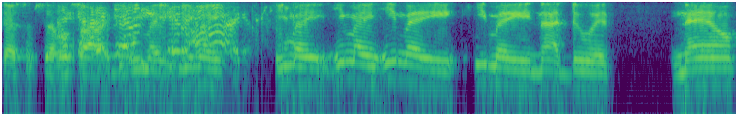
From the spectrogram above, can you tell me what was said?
touched himself. I'm sorry. He may he may he may he may he may he may not do it now,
